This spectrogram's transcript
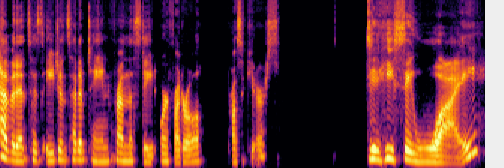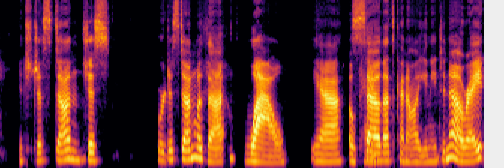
evidence his agents had obtained from the state or federal prosecutors. Did he say why? It's just done. Just We're just done with that. wow. Yeah. Okay. So that's kind of all you need to know, right?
